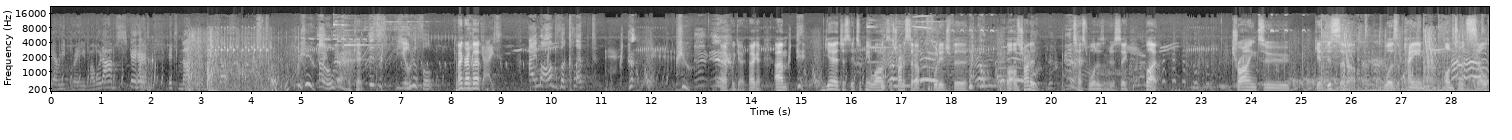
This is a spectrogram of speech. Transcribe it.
very brave, but when I'm scared, it's not for myself. Oh, Okay, this is beautiful. can I grab that? Guys, I'm all verklempt. Up we go. Okay. Um, yeah, just it took me a while because I was trying to set up footage for. Well, I was trying to test waters and just see, but trying to get this set up was a pain onto itself.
